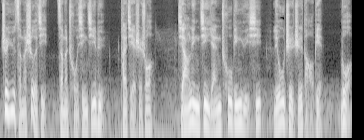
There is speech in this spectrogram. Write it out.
至于怎么设计、怎么处心积虑，他解释说。蒋令进言出兵豫西，刘志直导变洛，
